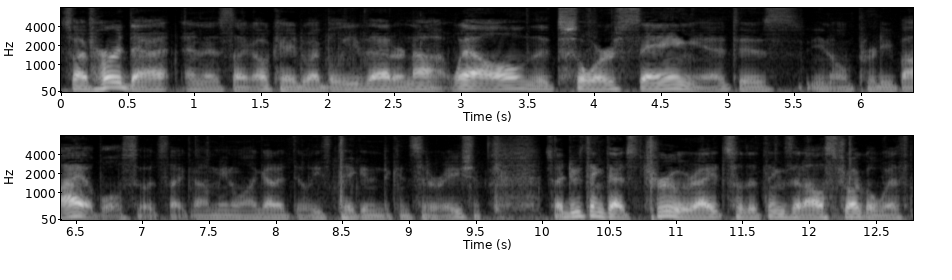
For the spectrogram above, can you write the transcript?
So I've heard that, and it's like, okay, do I believe that or not? Well, the source saying it is, you know, pretty viable. So it's like, I mean, well, I got to at least take it into consideration. So I do think that's true, right? So the things that I'll struggle with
